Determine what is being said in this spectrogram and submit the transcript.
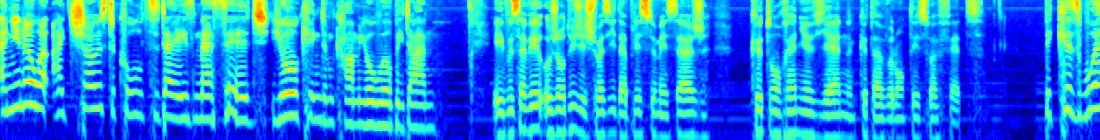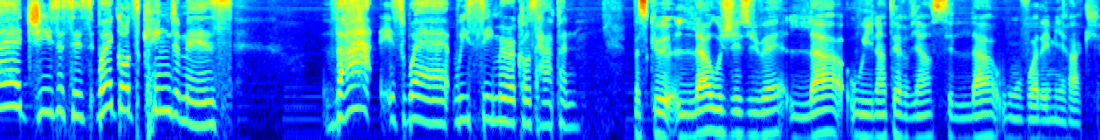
And you know what? I chose to call today's message, Your Kingdom Come, Your Will Be Done. Et vous savez, aujourd'hui, j'ai choisi d'appeler ce message Que ton règne vienne, que ta volonté soit faite. Because where Jesus is, where God's kingdom is, that is where we see miracles happen. Parce que là où Jésus est, là où il intervient, c'est là où on voit des miracles.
